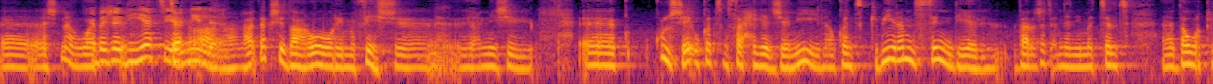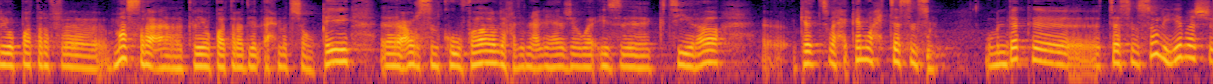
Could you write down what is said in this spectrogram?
آه، شنو هو ابجديات يعني آه، هذاك شيء ضروري ما فيهش آه، يعني آه، ك- كل شيء وكانت مسرحيات جميلة وكانت كبيرة من السن ديالي لدرجة أنني مثلت آه، دور كليوباترا في آه، مسرح كليوباترا ديال أحمد شوقي آه، عرس الكوفة اللي خدينا عليها جوائز كثيرة. كانت كان واحد التسلسل. ومن ذاك التسلسل هي باش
